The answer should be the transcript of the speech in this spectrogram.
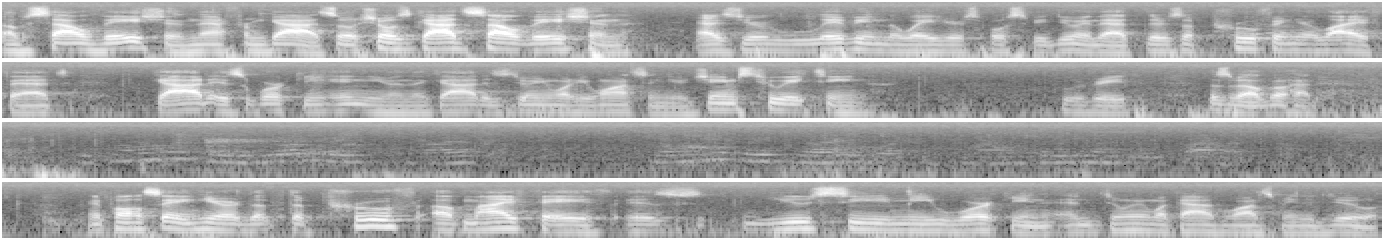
of salvation, that from God. So it shows God's salvation as you're living the way you're supposed to be doing that. There's a proof in your life that God is working in you and that God is doing what he wants in you. James 2.18, who would read? Isabel, go ahead. And Paul's saying here that the proof of my faith is you see me working and doing what God wants me to do.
